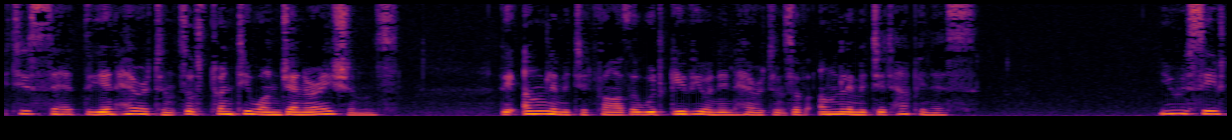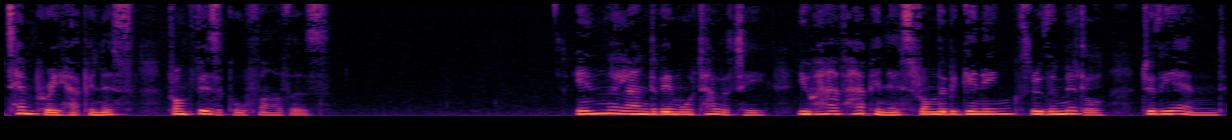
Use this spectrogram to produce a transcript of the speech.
It is said the inheritance of 21 generations. The unlimited Father would give you an inheritance of unlimited happiness. You receive temporary happiness from physical fathers. In the land of immortality, you have happiness from the beginning through the middle to the end.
